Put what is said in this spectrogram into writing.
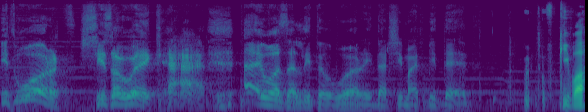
It worked! She's awake! I was a little worried that she might be dead. Kiva.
